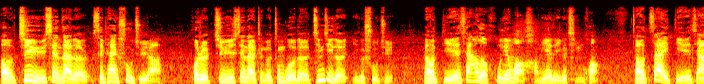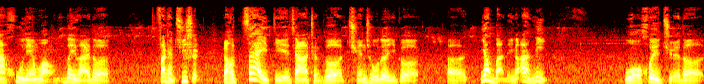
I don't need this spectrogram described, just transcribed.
呃，基于现在的 CPI 数据啊，或者基于现在整个中国的经济的一个数据，然后叠加了互联网行业的一个情况，然后再叠加互联网未来的发展趋势，然后再叠加整个全球的一个呃样板的一个案例。我会觉得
